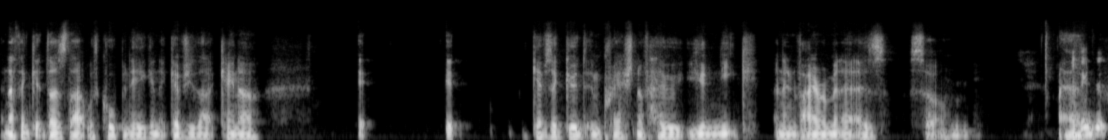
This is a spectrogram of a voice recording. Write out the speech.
And I think it does that with Copenhagen. It gives you that kind of it it gives a good impression of how unique an environment it is. So um, I think um,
